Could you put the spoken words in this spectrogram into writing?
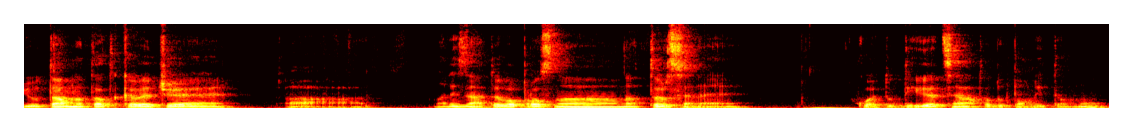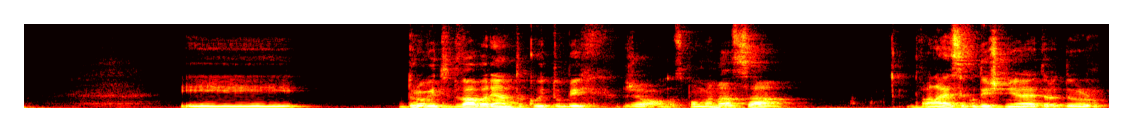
И оттам нататък вече, а, нали, знаете, въпрос на, на търсене, което дига цената допълнително. И другите два варианта, които бих желал да спомена са 12 годишния Едрадур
